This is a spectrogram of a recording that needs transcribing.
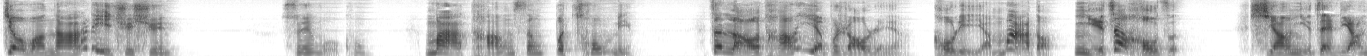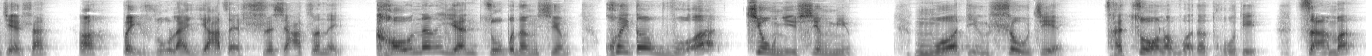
叫往哪里去寻？孙悟空骂唐僧不聪明，这老唐也不饶人呀，口里也骂道：“你这猴子，想你在两界山啊，被如来压在石匣之内，口能言，足不能行，亏得我救你性命，魔顶受戒，才做了我的徒弟，怎么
